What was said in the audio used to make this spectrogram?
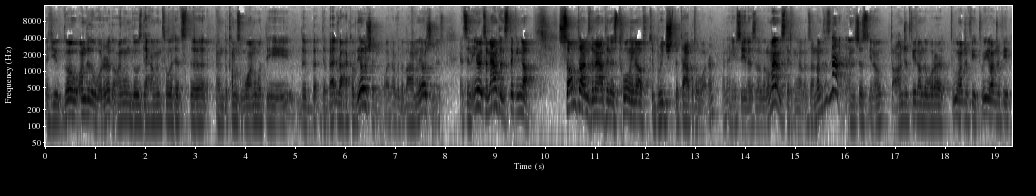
If you go under the water, the island goes down until it hits the and becomes one with the the, the bedrock of the ocean, whatever the bottom of the ocean is. It's an ear, it's a mountain sticking up. Sometimes the mountain is tall enough to breach the top of the water, and then you see it as a little mountain sticking up, and sometimes it's not, and it's just you know 100 feet underwater, 200 feet, 300 feet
